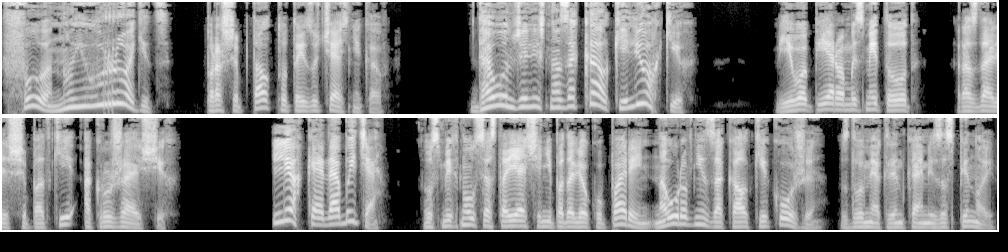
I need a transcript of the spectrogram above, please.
«Фу, ну и уродец!» — прошептал кто-то из участников. «Да он же лишь на закалке легких!» «Его первым и сметут!» — раздались шепотки окружающих. «Легкая добыча!» — усмехнулся стоящий неподалеку парень на уровне закалки кожи с двумя клинками за спиной.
